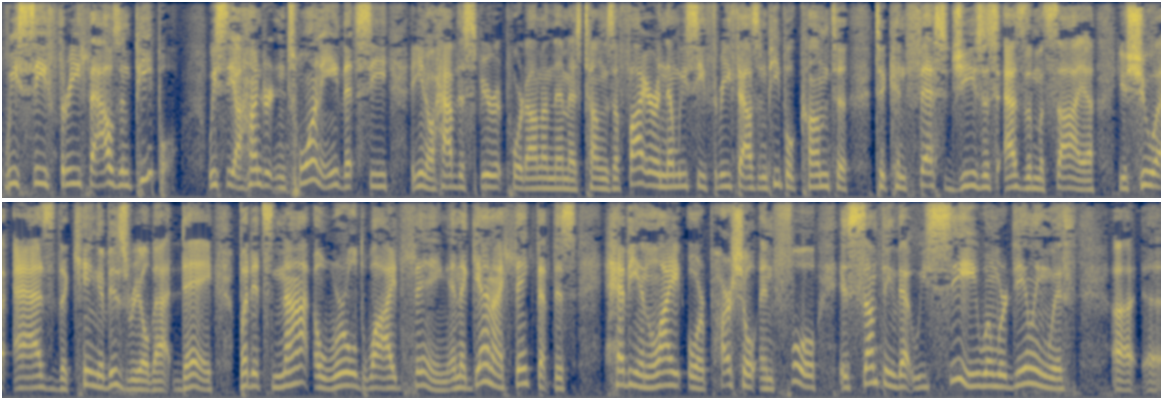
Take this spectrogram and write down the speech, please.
we see 3,000 people. We see 120 that see, you know, have the Spirit poured out on them as tongues of fire, and then we see 3,000 people come to, to confess Jesus as the Messiah, Yeshua as the King of Israel that day, but it's not a worldwide thing. And again, I think that this heavy and light or partial and full is something that we see when we're dealing with, uh, uh,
